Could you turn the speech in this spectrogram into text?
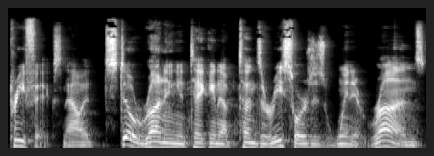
prefix. Now, it's still running and taking up tons of resources when it runs,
